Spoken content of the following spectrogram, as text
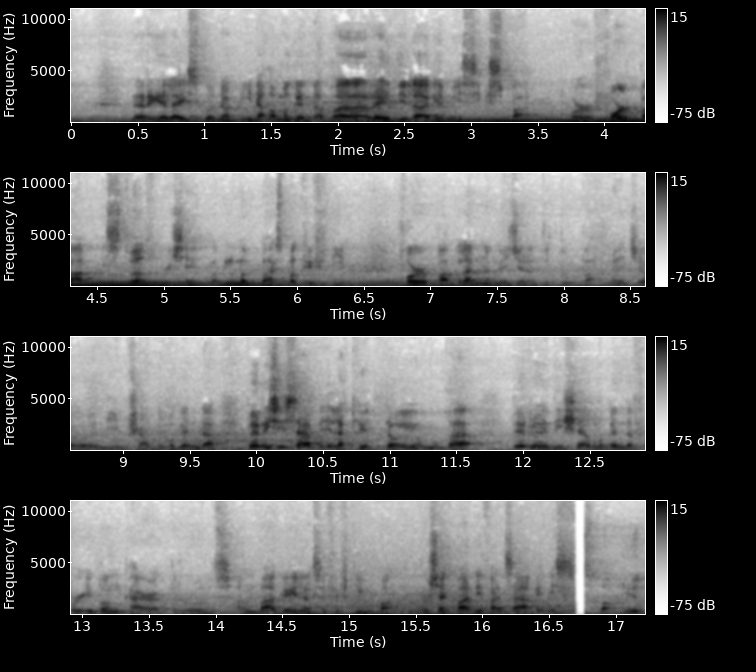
15. Na-realize ko na pinakamaganda, para ready lagi may 6-pack or 4-pack is 12%. Pag lumagpas, pag 15, 4-pack lang na medyo natutupak. Medyo hindi masyado maganda. Pero sabi nila, cute daw yung mukha, pero hindi siya maganda for ibang character roles. Ang bagay lang sa 15% body fat sa akin is pa cute,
